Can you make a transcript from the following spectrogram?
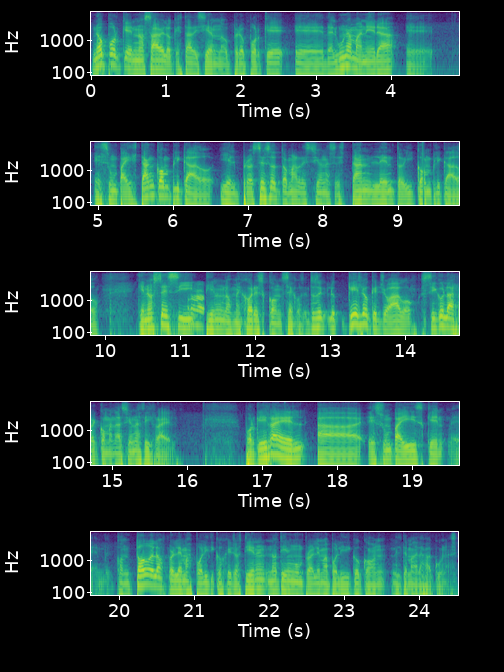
No porque no sabe lo que está diciendo, pero porque eh, de alguna manera eh, es un país tan complicado y el proceso de tomar decisiones es tan lento y complicado que no sé si tienen los mejores consejos. Entonces, ¿qué es lo que yo hago? Sigo las recomendaciones de Israel. Porque Israel ah, es un país que, eh, con todos los problemas políticos que ellos tienen, no tienen un problema político con el tema de las vacunas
